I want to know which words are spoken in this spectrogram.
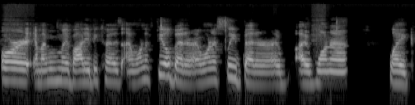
Or am i moving my body because i want to feel better i want to sleep better i, I want to like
